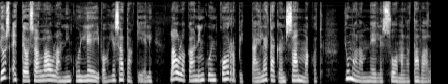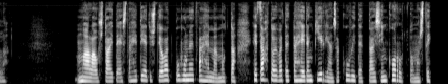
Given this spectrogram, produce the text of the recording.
jos ette osaa laulaa niin kuin leivo ja satakieli, laulakaa niin kuin korpit tai lätäkön sammakot, Jumalan meille suomalla tavalla. Maalaustaiteesta he tietysti ovat puhuneet vähemmän, mutta he tahtoivat, että heidän kirjansa kuvitettaisiin koruttomasti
